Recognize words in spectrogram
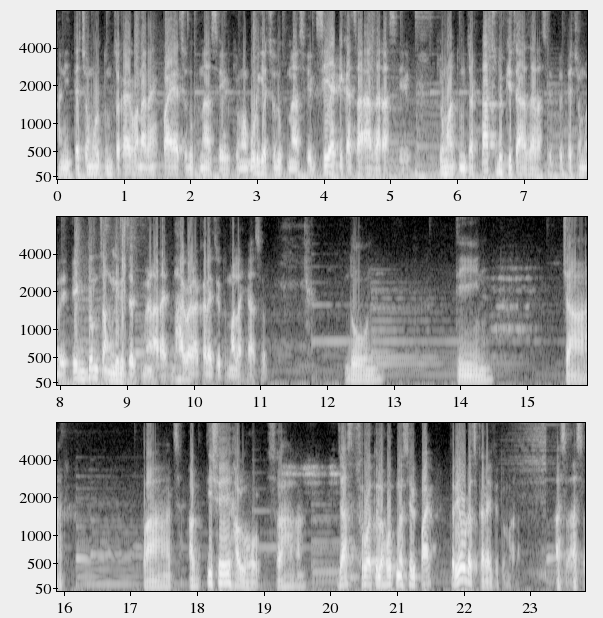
आणि त्याच्यामुळे तुमचं काय होणार आहे? पायाचं दुखणं असेल किंवा गुडघ्याचं दुखणं असेल सियाटिकाचा आजार असेल किंवा तुमचा टाचदुखीचा आजार असेल तर त्याच्यामुळे एकदम चांगले रिझल्ट मिळणार आहे दहा वेळा करायचे तुम्हाला हे असं. दोन तीन चार पाच अतिशय हळूहळू. सहा. जास्त सुरुवातीला होत नसेल पाय तर एवढंच करायचं तुम्हाला. असं असं.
